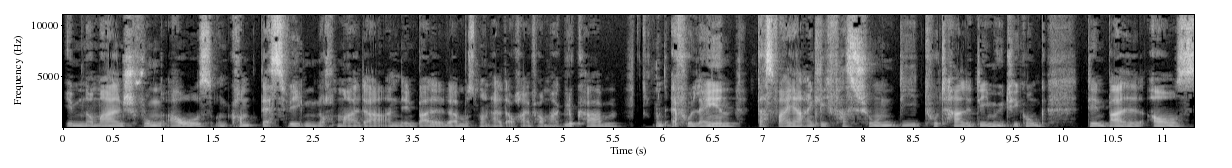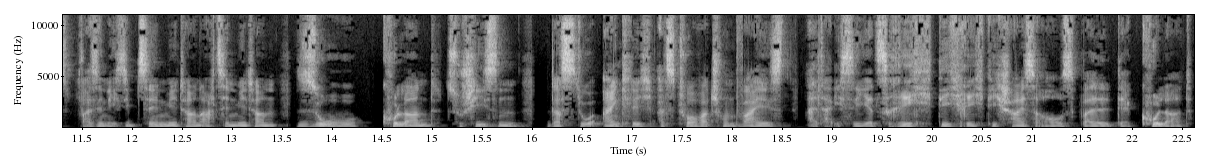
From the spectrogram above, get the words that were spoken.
im normalen Schwung aus und kommt deswegen nochmal da an den Ball. Da muss man halt auch einfach mal Glück haben. Und Effolayen, das war ja eigentlich fast schon die totale Demütigung, den Ball aus, weiß ich nicht, 17 Metern, 18 Metern so kullernd zu schießen, dass du eigentlich als Torwart schon weißt, Alter, ich sehe jetzt richtig, richtig scheiße aus, weil der kullert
